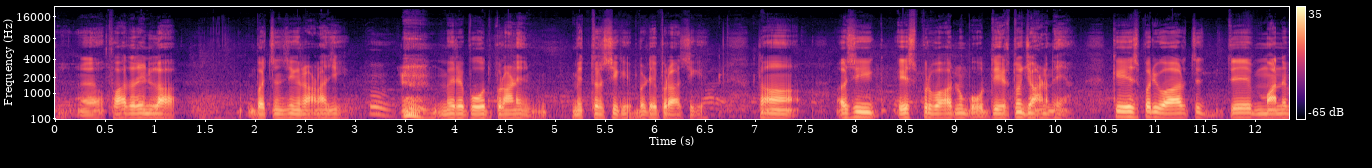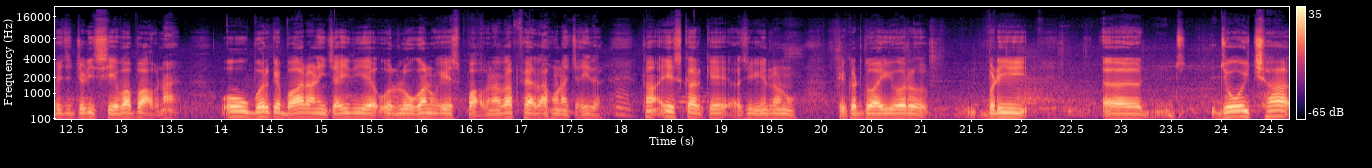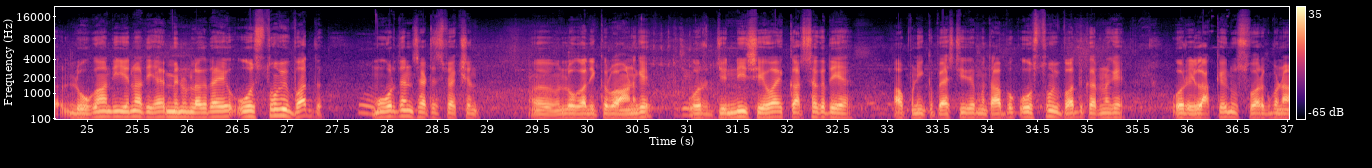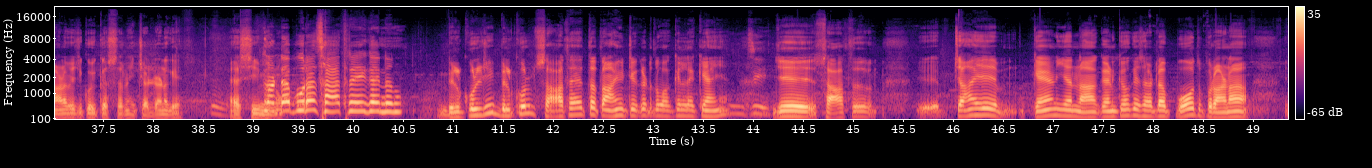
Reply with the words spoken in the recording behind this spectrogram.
ਫਾਦਰ ਇਨ ਲਾ ਬਚਨ ਸਿੰਘ ਰਾਣਾ ਜੀ ਮੇਰੇ ਬਹੁਤ ਪੁਰਾਣੇ ਮਿੱਤਰ ਸੀਗੇ ਵੱਡੇ ਭਰਾ ਸੀਗੇ। ਤਾਂ ਅਸੀਂ ਇਸ ਪਰਿਵਾਰ ਨੂੰ ਬਹੁਤ ਦੇਰ ਤੋਂ ਜਾਣਦੇ ਹਾਂ ਕਿ ਇਸ ਪਰਿਵਾਰ 'ਚ ਦੇ ਮਨ ਵਿੱਚ ਜਿਹੜੀ ਸੇਵਾ ਭਾਵਨਾ ਹੈ ਉਹ ਉੱਭਰ ਕੇ ਬਾਹਰ ਆਣੀ ਚਾਹੀਦੀ ਹੈ ਔਰ ਲੋਕਾਂ ਨੂੰ ਇਸ ਭਾਵਨਾ ਦਾ ਫਾਇਦਾ ਹੋਣਾ ਚਾਹੀਦਾ ਤਾਂ ਇਸ ਕਰਕੇ ਅਸੀਂ ਇਹਨਾਂ ਨੂੰ ਟਿਕਟ ਦਵਾਈ ਔਰ ਬੜੀ ਜੋ ਇੱਛਾ ਲੋਕਾਂ ਦੀ ਇਹਨਾਂ ਦੀ ਹੈ ਮੈਨੂੰ ਲੱਗਦਾ ਹੈ ਉਸ ਤੋਂ ਵੀ ਵੱਧ ਮੋਰ ਦੈਨ ਸੈਟੀਸਫੈਕਸ਼ਨ ਲੋਕਾਂ ਦੀ ਕਰਵਾਉਣਗੇ ਔਰ ਜਿੰਨੀ ਸੇਵਾ ਇਹ ਕਰ ਸਕਦੇ ਆ ਆਪਣੀ ਕਪੈਸਿਟੀ ਦੇ ਮੁਤਾਬਕ ਉਸ ਤੋਂ ਵੀ ਵੱਧ ਕਰਨਗੇ ਔਰ ਇਲਾਕੇ ਨੂੰ ਸਵਰਗ ਬਣਾਉਣ ਵਿੱਚ ਕੋਈ ਕਸਰ ਨਹੀਂ ਛੱਡਣਗੇ। ਐਸੀ ਤੁਹਾਡਾ ਪੂਰਾ ਸਾਥ ਰਹੇਗਾ ਇਹਨਾਂ ਨੂੰ? ਬਿਲਕੁਲ ਜੀ ਬਿਲਕੁਲ ਸਾਥ ਹੈ ਤਾਂ ਤਾਂ ਹੀ ਟਿਕਟ ਦਵਾ ਕੇ ਲੈ ਕੇ ਆਏ ਹਾਂ ਜੇ। ਸਾਥ ਚਾਹੇ ਕਹਿਣ ਜਾਂ ਨਾ ਕਹਿਣ ਕਿਉਂਕਿ ਸਾਡਾ ਬਹੁਤ ਪੁਰਾਣਾ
